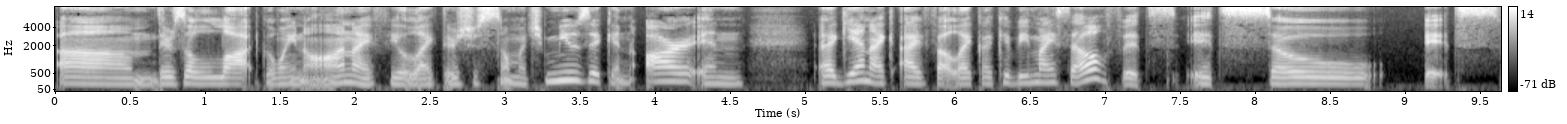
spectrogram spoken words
Um, there's a lot going on. I feel like there's just so much music and art, and again, I, I felt like I could be myself. It's it's so it's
